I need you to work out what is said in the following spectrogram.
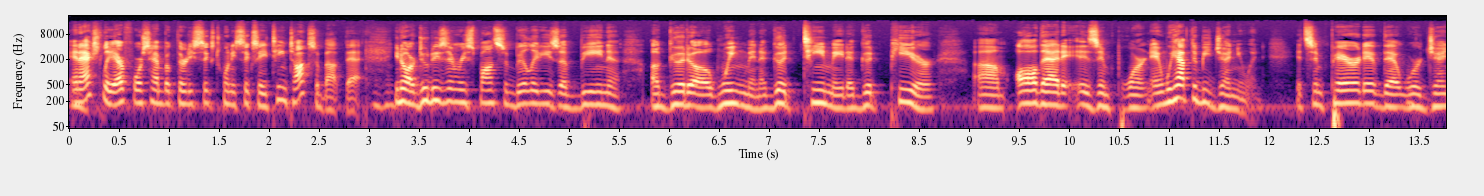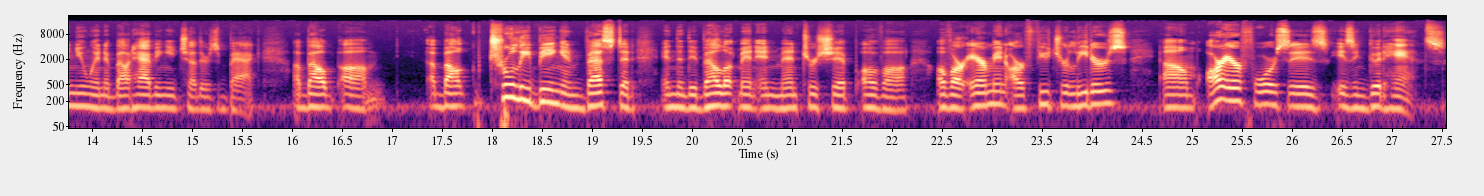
And actually, Air Force Handbook 36 26 18 talks about that. Mm-hmm. You know, our duties and responsibilities of being a, a good uh, wingman, a good teammate, a good peer. Um, all that is important, and we have to be genuine. It's imperative that we're genuine about having each other's back, about um, about truly being invested in the development and mentorship of uh, of our airmen, our future leaders. Um, our Air Force is is in good hands.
